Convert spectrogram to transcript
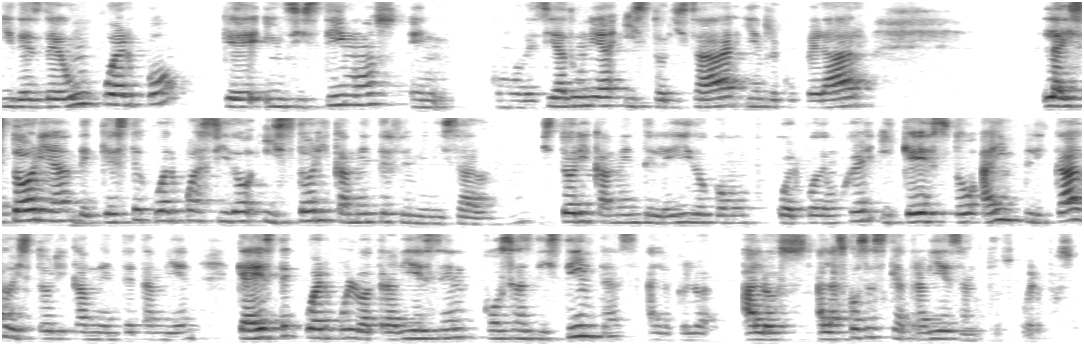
y desde un cuerpo que insistimos en, como decía Dunia, historizar y en recuperar la historia de que este cuerpo ha sido históricamente feminizado, históricamente leído como un cuerpo de mujer y que esto ha implicado históricamente también que a este cuerpo lo atraviesen cosas distintas a, lo que a, los, a las cosas que atraviesan otros cuerpos.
